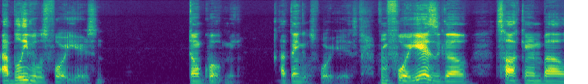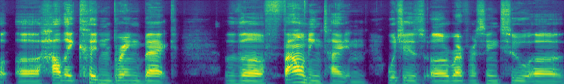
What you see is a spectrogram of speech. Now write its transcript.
I believe it was four years. Don't quote me. I think it was four years. From four years ago, talking about uh, how they couldn't bring back the founding Titan, which is uh, referencing to uh,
